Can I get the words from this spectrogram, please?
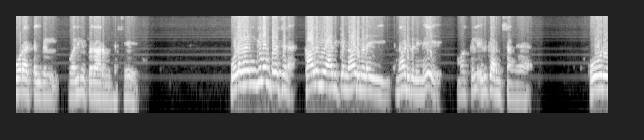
போராட்டங்கள் வலிமை பெற ஆரம்பிச்சிருச்சு. உலகெங்கிலும் பிரச்சனை. காலனி ஆதிக்க நாடுகளை நாடுகளிலே மக்கள் எதுக்க ஆரம்பிச்சிட்டாங்க. ஒரு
